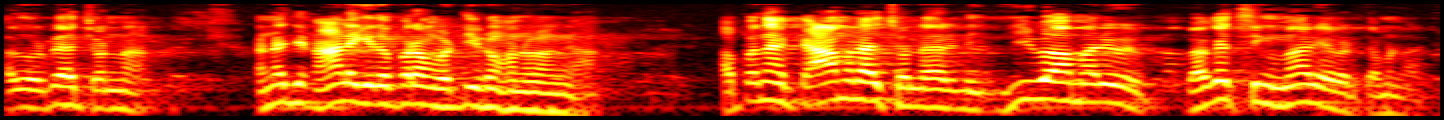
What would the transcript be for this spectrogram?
அது ஒரு பேர் சொன்னான். அண்ணாச்சி நாளைக்கு இதை புறம் ஒட்டிடுவானுவாங்க அப்போ தான் காமராஜ் சொன்னார் நீ ஜீவா மாதிரி பகத்சிங் மாதிரி அவர் தமிழ்நாடு.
